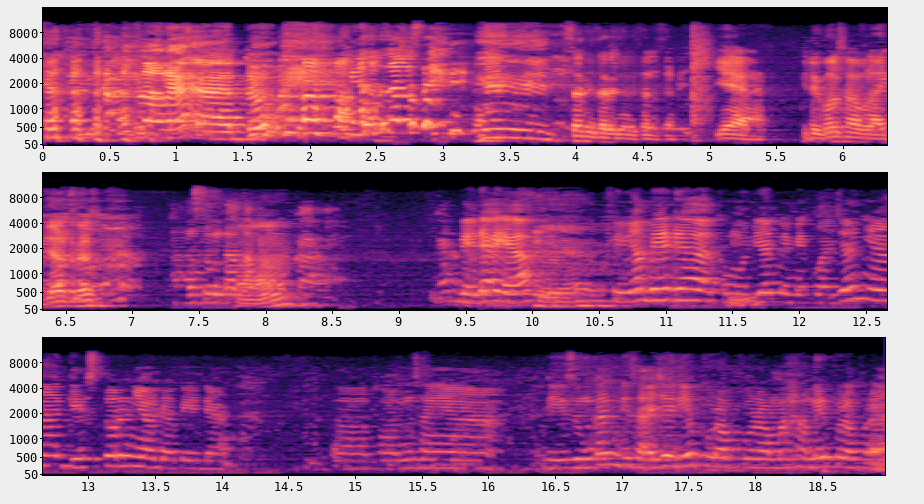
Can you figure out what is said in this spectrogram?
Aduh. nggak usah usah Sorry, sorry, sorry, sorry. Ya, video call sama belajar terus langsung tatap muka kan beda ya Feelnya. feelnya beda kemudian mimik wajahnya gesturnya udah beda Eh, kalau misalnya di zoom kan bisa aja dia pura-pura memahami pura-pura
